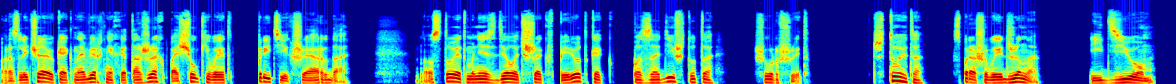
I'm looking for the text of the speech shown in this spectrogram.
различаю, как на верхних этажах пощелкивает притихшая орда. Но стоит мне сделать шаг вперед, как позади что-то шуршит. «Что это?» — спрашивает жена. «Идем».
